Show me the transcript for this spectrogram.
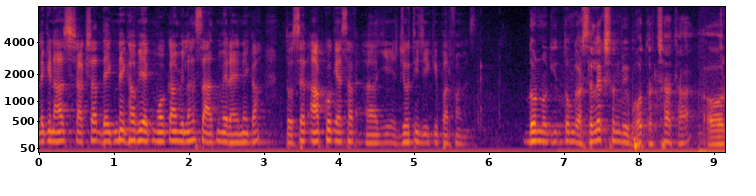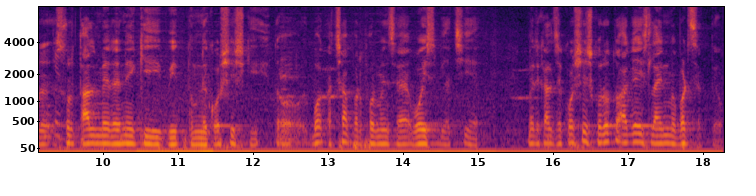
लेकिन आज साक्षात देखने का भी एक मौका मिला साथ में रहने का। तो सर आपको कैसा ये ज्योति जी की परफॉर्मेंस दोनों गीतों का सिलेक्शन भी बहुत अच्छा था और सुरताल में रहने की भी तुमने कोशिश की तो बहुत अच्छा परफॉर्मेंस है वॉइस भी अच्छी है। मेरे ख्याल से कोशिश करो तो आगे इस लाइन में बढ़ सकते हो।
